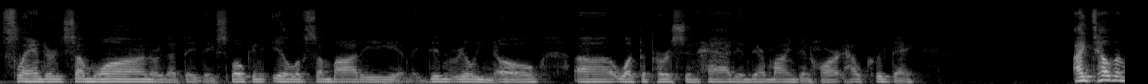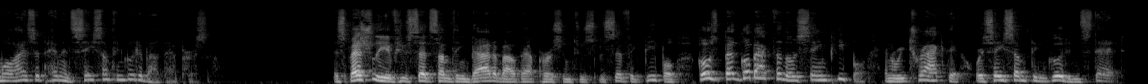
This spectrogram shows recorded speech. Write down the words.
slandered someone or that they, they've spoken ill of somebody and they didn't really know uh, what the person had in their mind and heart. How could they? I tell them, well, as a penance, say something good about that person. Especially if you said something bad about that person to specific people, back, go back to those same people and retract it or say something good instead.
